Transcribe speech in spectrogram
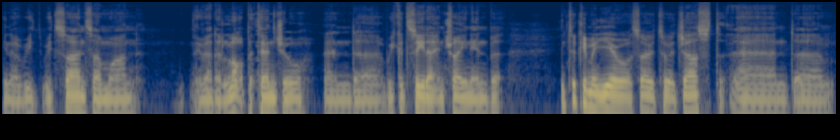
You know, we'd, we'd sign someone who had a lot of potential, and uh, we could see that in training. But it took him a year or so to adjust, and um,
